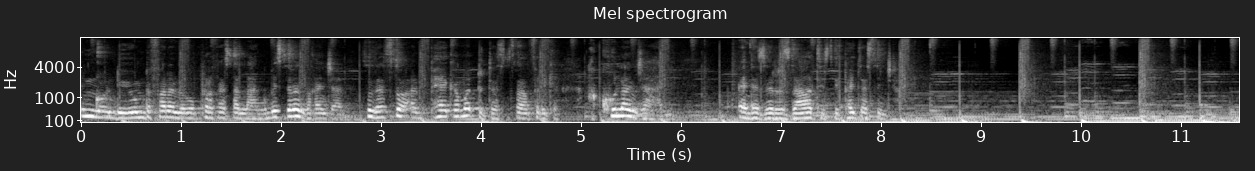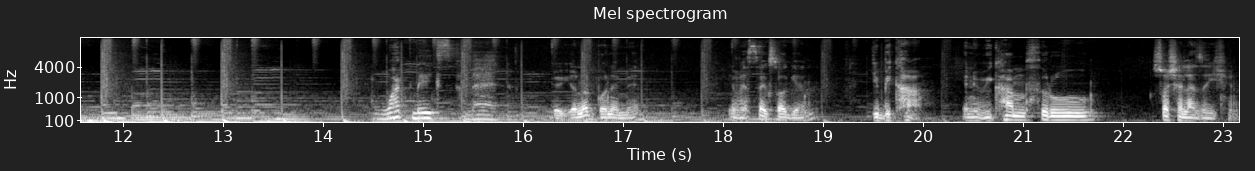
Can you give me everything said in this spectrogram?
ingqondo yomuntu ofana noprofessor Langa ubesebenza kanjani. So that's to unpack amadoda ase-South Africa akhula njani and as a result siphetha sinjani. What makes a man? You- You're not born a man. You have a sex organ. You become. And you become through socialization.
